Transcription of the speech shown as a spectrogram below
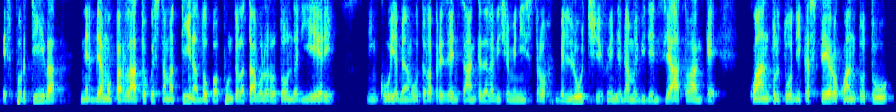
e sportiva, ne abbiamo parlato questa mattina dopo appunto la tavola rotonda di ieri in cui abbiamo avuto la presenza anche della vice ministro Bellucci, quindi abbiamo evidenziato anche quanto il tuo dicastero, quanto tu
